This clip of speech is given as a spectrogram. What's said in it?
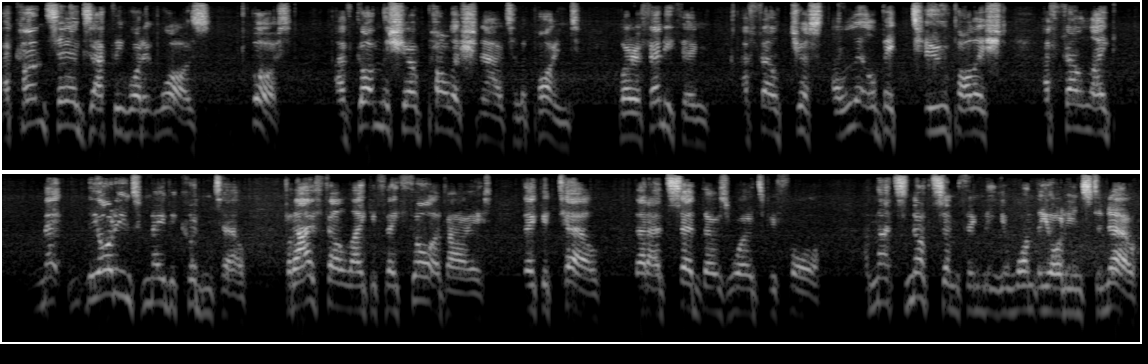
I can't say exactly what it was, but I've gotten the show polished now to the point where, if anything, I felt just a little bit too polished. I felt like the audience maybe couldn't tell, but I felt like if they thought about it, they could tell that I'd said those words before. And that's not something that you want the audience to know.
